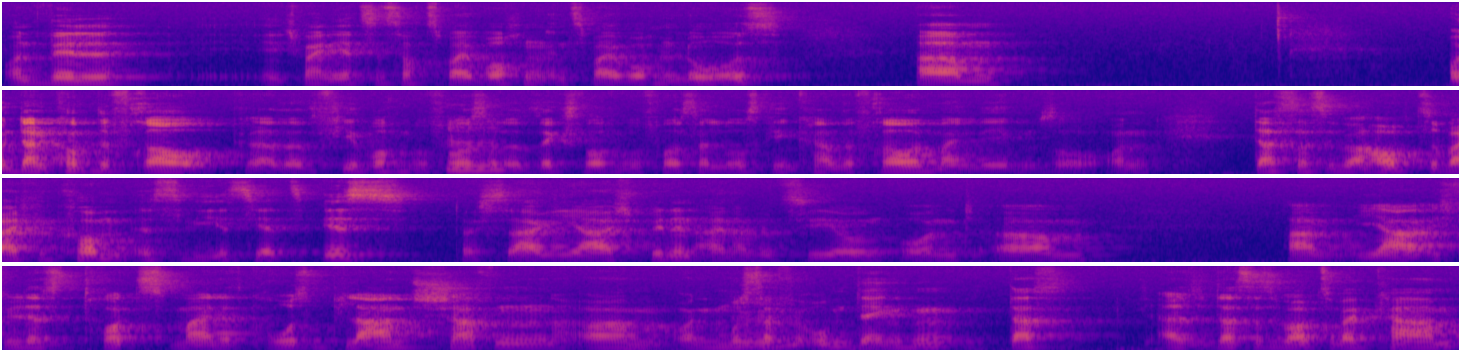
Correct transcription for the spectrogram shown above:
und will, ich meine, jetzt es noch zwei Wochen, in zwei Wochen los. Ähm, und dann kommt eine Frau, also vier Wochen bevor es Mhm. oder sechs Wochen bevor es dann losging, kam eine Frau in mein Leben so. Und dass das überhaupt so weit gekommen ist, wie es jetzt ist, dass ich sage, ja, ich bin in einer Beziehung und ähm, ähm, ja, ich will das trotz meines großen Plans schaffen ähm, und muss Mhm. dafür umdenken, dass, also dass das überhaupt so weit kam,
